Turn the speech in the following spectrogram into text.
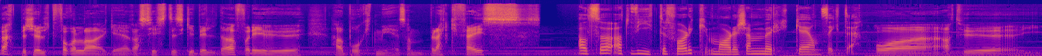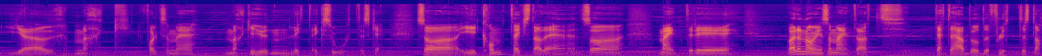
vært beskyldt for å lage rasistiske bilder, fordi hun har brukt mye som blackface. Altså at hvite folk maler seg mørke i ansiktet. Og at hun gjør mørk, folk som er mørke i huden, litt eksotiske. Så i kontekst av det så mente de var det noen som mente at dette her burde flyttes, da.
